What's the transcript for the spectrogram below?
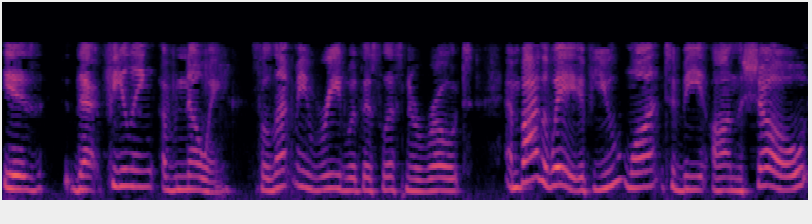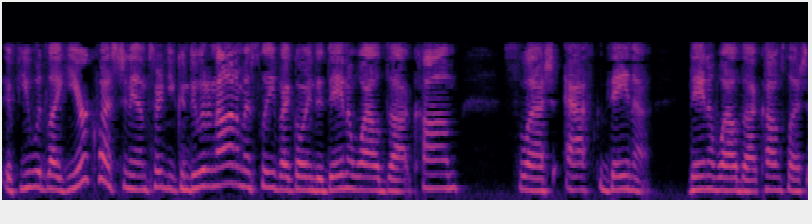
is that feeling of knowing. So let me read what this listener wrote. And by the way, if you want to be on the show, if you would like your question answered, you can do it anonymously by going to danawilde.com slash askdana, danawilde.com slash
